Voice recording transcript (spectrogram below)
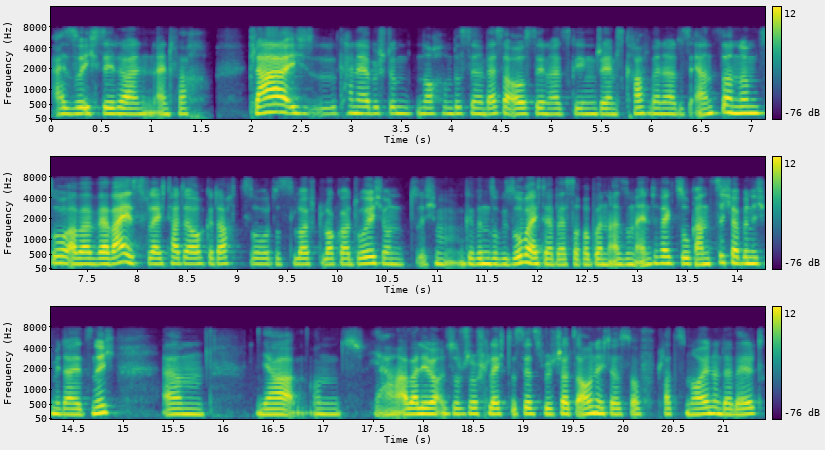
Also ich sehe da einfach, klar, ich äh, kann ja bestimmt noch ein bisschen besser aussehen als gegen James Kraft, wenn er das ernster nimmt, so, aber wer weiß, vielleicht hat er auch gedacht, so, das läuft locker durch und ich gewinne sowieso, weil ich der Bessere bin. Also im Endeffekt, so ganz sicher bin ich mir da jetzt nicht. Ähm, ja, und ja, aber so, so schlecht ist jetzt Richards auch nicht. Er ist auf Platz 9 in der Welt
